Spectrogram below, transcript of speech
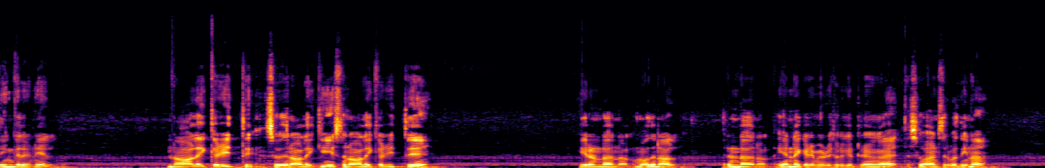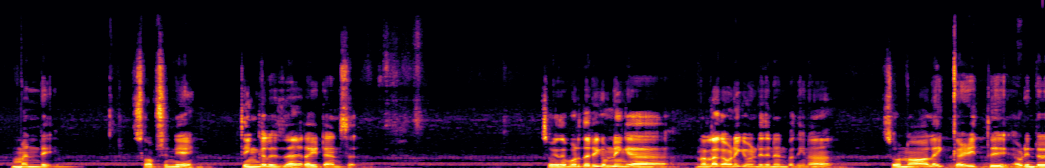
திங்களெனில் நாளை கழித்து ஸோ இது நாளைக்கு ஸோ நாளை கழித்து இரண்டாவது நாள் முதல் நாள் ரெண்டாவது நாள். என்ன கிழமை அப்படின்னு சொல்லி கேட்டிருக்காங்க. ஸோ ஆன்சர் பார்த்திங்கன்னா மண்டே ஸோ ஆப்ஷன் ஏ திங்கள் is the right answer so இதை பொறுத்த வரைக்கும் நீங்கள் நல்லா கவனிக்க வேண்டியது என்னென்னு பார்த்தீங்கன்னா ஸோ நாளை கழித்து அப்படின்ற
